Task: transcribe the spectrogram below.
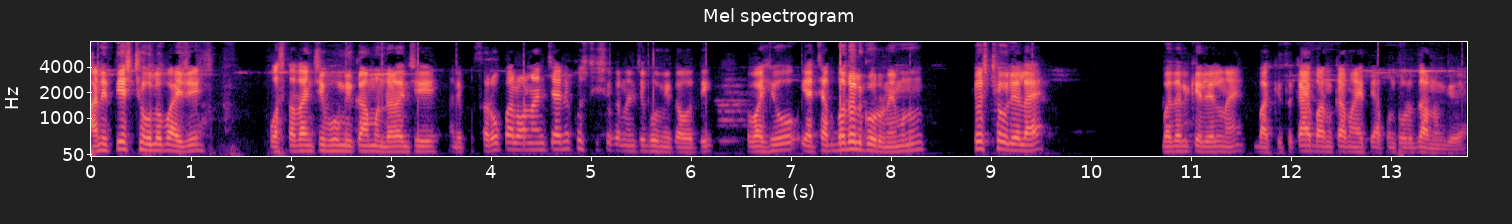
आणि तेच ठेवलं पाहिजे. वस्तादांची भूमिका मंडळांची आणि सर्व पलवानांची आणि कुस्ती शिक्षकांची भूमिका होती. बाबा ह्यो याच्यात बदल करू नये म्हणून तोच ठेवलेला आहे. बदल केलेला नाही. बाकीचं काय बांधकाम आहे ते आपण थोडं जाणून घेऊया.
